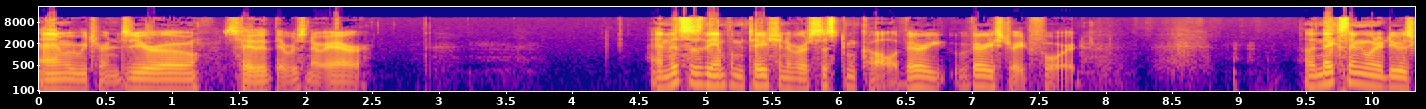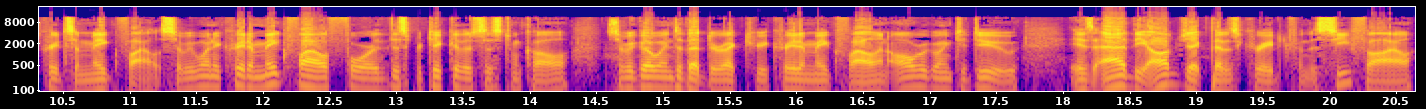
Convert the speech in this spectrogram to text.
And we return 0, say that there was no error. And this is the implementation of our system call, very, very straightforward. The next thing we want to do is create some make files. So we want to create a make file for this particular system call. So we go into that directory, create a make file, and all we're going to do is add the object that is created from the C file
